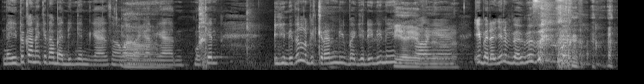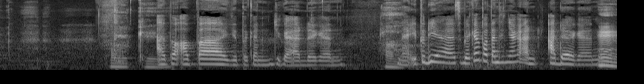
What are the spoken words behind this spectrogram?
nah itu karena kita bandingin kan sama pasangan Ah. kan. Mungkin "Ih, ini tuh lebih keren di bagian ini nih Iya, iya, orangnya. benar-benar. Ih badannya lebih bagus. Oke. Atau apa gitu kan juga ada kan. Ah. Nah itu dia sebenarnya kan potensinya kan ada kan. Hmm.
